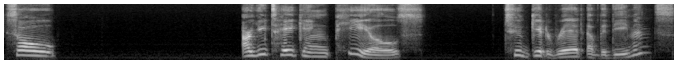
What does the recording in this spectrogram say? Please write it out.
So, are you taking pills to get rid of the demons?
